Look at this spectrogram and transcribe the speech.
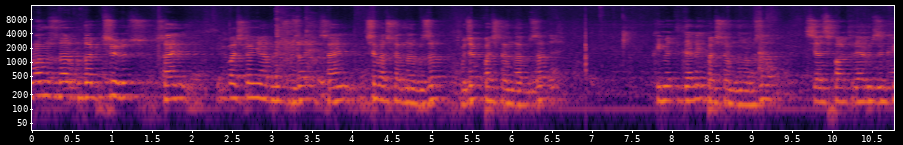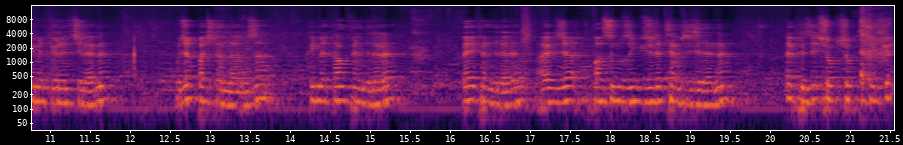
Programımızı da burada bitiriyoruz. Sayın İl Başkan Yardımcımıza, Sayın İlçe Başkanlarımıza, Ocak Başkanlarımıza, kıymetli dernek başkanlarımıza, siyasi partilerimizin kıymetli yöneticilerine, Ocak Başkanlarımıza, kıymetli hanımefendilere, beyefendilere, ayrıca basınımızın güzide temsilcilerine hepinize çok çok teşekkür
